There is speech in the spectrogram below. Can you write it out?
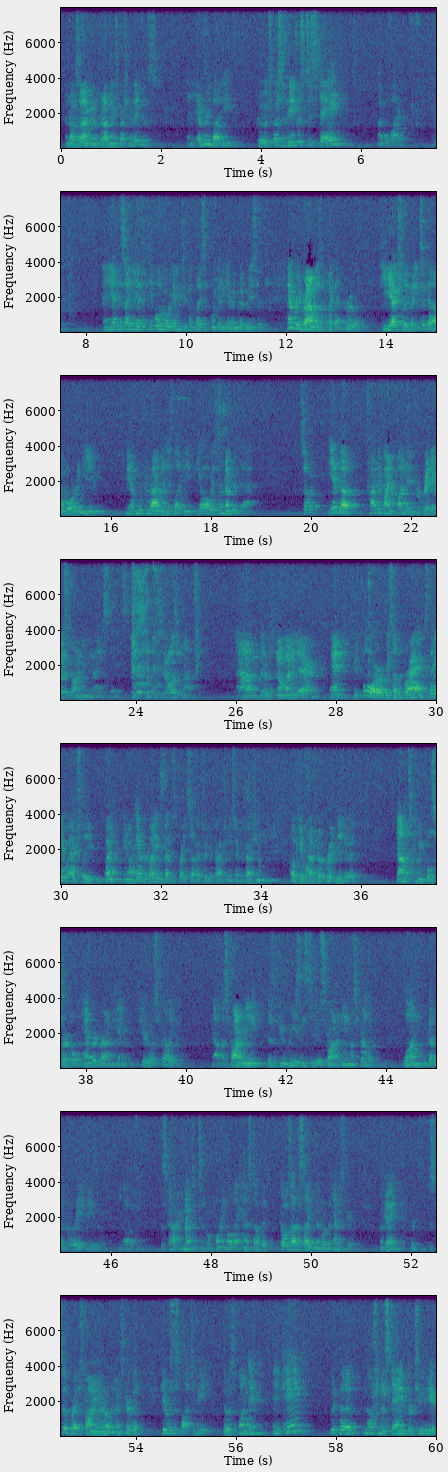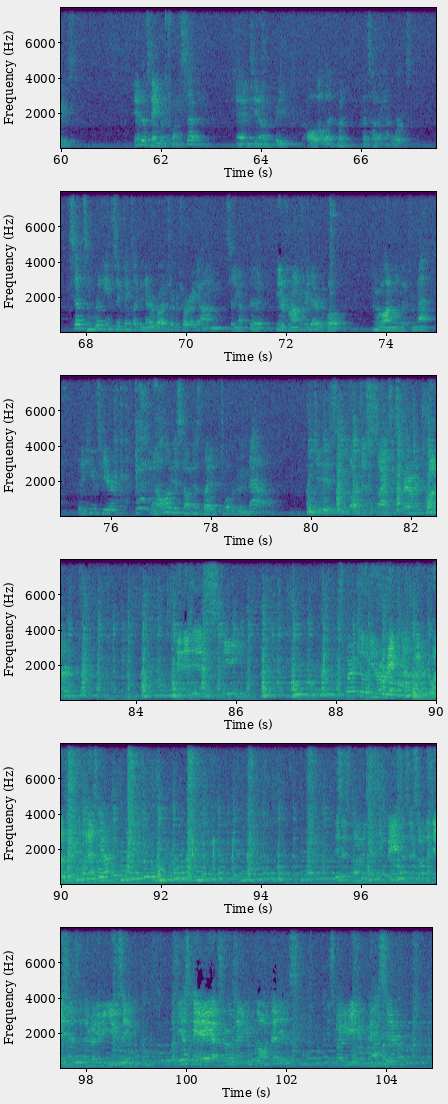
And Rabi said, I'm going to put out an expression of interest. And everybody who expresses the interest to stay, I will fire. And he had this idea that people who were getting too complacent weren't going to give him good research. Hanbury Brown wasn't quite that brutal. He actually, but he took that on board and he, you know, moved around in his life. He, he always remembered that. So he ended up trying to find funding for radio astronomy in the United States. there wasn't much. Um, there was no money there. And before we saw the Braggs, they actually went, you know, hey everybody, we've got this great stuff, X-ray diffraction, X-ray diffraction. Okay, we'll have to go to Britain to do it. Now it's coming full circle, and Hanbury Brown came here to Australia. Now, astronomy, there's a few reasons to do astronomy in Australia. One, we've got a great view of the sky, galactic central point, all that kind of stuff that goes out of sight in the northern hemisphere. Okay? There's still great astronomy in the northern hemisphere, but here was the spot to be. There was funding, and he came with the notion of staying for two years. He ended up staying for 27, and you know, all, all that, but that's how that kind of works. He said some really interesting things like the Narrabri Observatory, um, setting up the, the interferometry there, but we'll move on a little bit from that. But he was here, and all of his stuff has led to what we're doing now, which is the largest science experiment on Earth. And it is the Square Kilometer Array Calculator Project in Alaska.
